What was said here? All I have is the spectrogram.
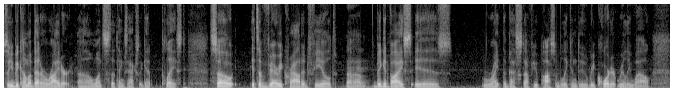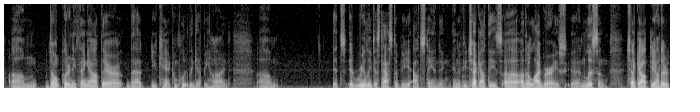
So you become a better writer uh, once the things actually get placed. So it's a very crowded field. Uh, big advice is write the best stuff you possibly can do, record it really well. Um, don't put anything out there that you can't completely get behind. Um, it's, it really just has to be outstanding. And if you check out these uh, other libraries and listen, check out the other,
